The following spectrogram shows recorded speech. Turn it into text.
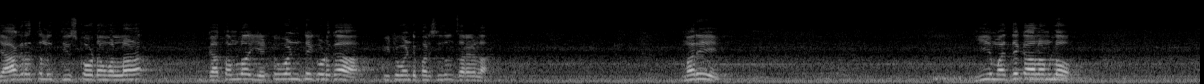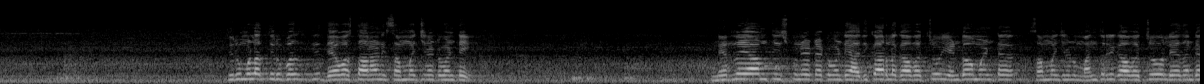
జాగ్రత్తలు తీసుకోవడం వల్ల గతంలో ఎటువంటి కూడా ఇటువంటి పరిస్థితులు జరగల. మరి ఈ మధ్యకాలంలో తిరుమల తిరుపతి దేవస్థానానికి సంబంధించినటువంటి నిర్ణయం తీసుకునేటటువంటి అధికారులు కావచ్చు ఎండోమెంట్ సంబంధించిన మంత్రి కావచ్చు లేదంటే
